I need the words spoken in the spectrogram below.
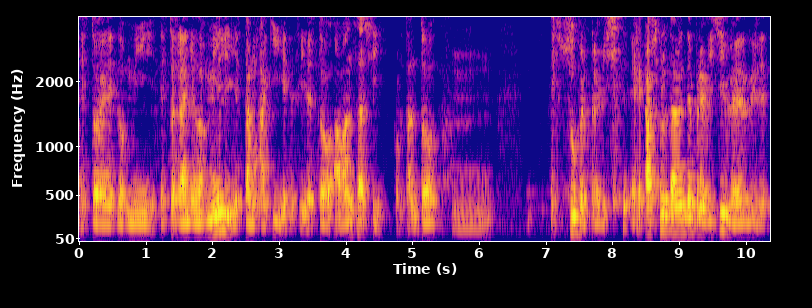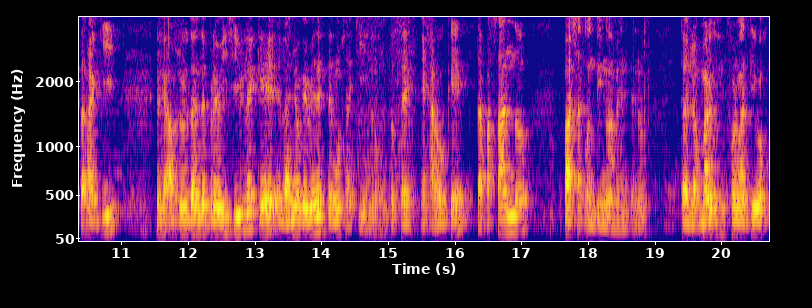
Esto es, 2000, esto es el año 2000 y estamos aquí, es decir, esto avanza así. Por tanto, mm, es súper previsible, es absolutamente previsible. Es decir, si estás aquí, es absolutamente previsible que el año que viene estemos aquí, ¿no? Entonces, es algo que está pasando, pasa continuamente, ¿no? Entonces, los marcos informativos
